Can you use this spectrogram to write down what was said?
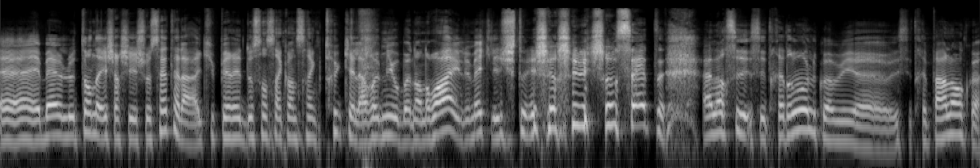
euh, et ben, le temps d'aller chercher les chaussettes, elle a récupéré 255 trucs qu'elle a remis au bon endroit, et le mec, il est juste allé chercher les chaussettes. Alors, c'est très drôle, quoi, mais euh, c'est très parlant, quoi.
